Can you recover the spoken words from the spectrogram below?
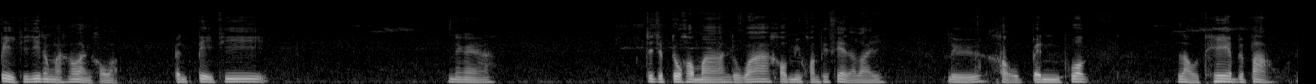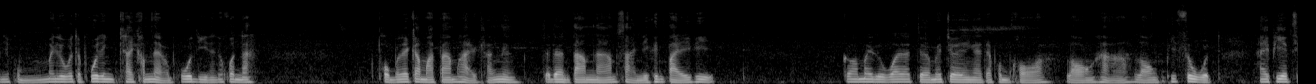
ปีกที่ยื่นออกมาข้างหลังเขาอะเป็นปีกที่ยังไงอะ จะจับตัวเขามาหรือว่าเขามีความพิเศษอะไร หรือเขาเป็นพวกเหล่าเทพหรือเปล่า อันนี้ผมไม่รู้ว่าจะพูดยังใช้คำไหนมาพูดดีนะทุกคนนะ ผมก็เลยกลับมาตามหาอีกครั้งหนึ่งจะเดินตามน้ำสายนี้ขึ้นไปพี่ ก็ไม่รู้ว่าจะเจอไม่เจอยังไง แต่ผมขอลองหาลองพิสูจน์ ให้ PFC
